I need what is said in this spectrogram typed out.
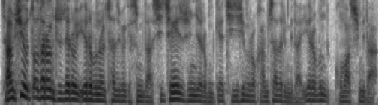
잠시 후 또 다른 주제로 여러분을 찾아뵙겠습니다. 시청해 주신 여러분께 진심으로 감사드립니다. 여러분 고맙습니다.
